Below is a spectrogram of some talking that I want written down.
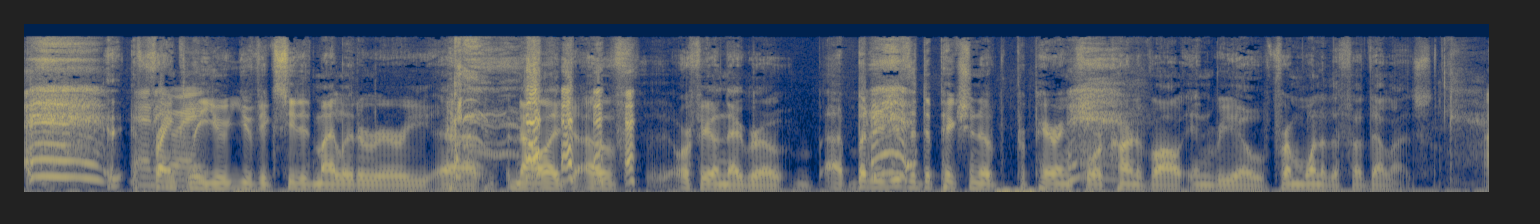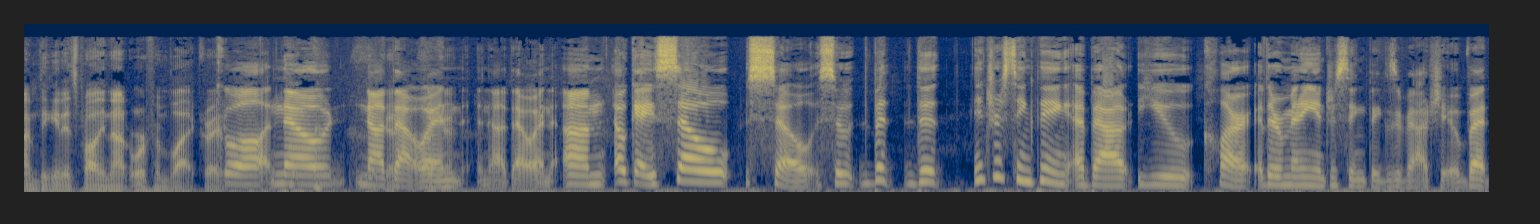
Anyway. Frankly, you, you've exceeded my literary uh, knowledge of Orfeu Negro, uh, but it is a depiction of preparing for Carnival in Rio from one of the favelas. I'm thinking it's probably not Orphan Black, right? Cool. No, not Okay, that one. Not that one. Um, okay, so so so, but the interesting thing about you, Clark, there are many interesting things about you, but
